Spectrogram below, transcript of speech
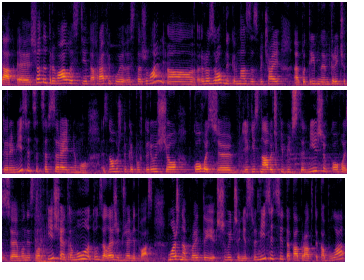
Так, е, щодо тривалості та графіку е, стажувань, розробники в нас зазвичай е, потрібно їм 3-4 місяці. Це в середньому. Знову ж таки, повторю, що в когось якісь навички більш сильніші, в когось вони слабкіші, тому тут залежить вже від вас. Можна пройти швидше ніж 3 місяці. Така практика була.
